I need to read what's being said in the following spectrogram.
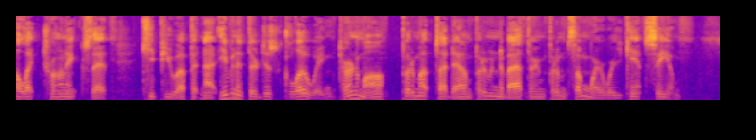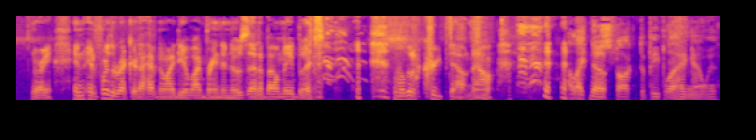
electronics that keep you up at night. Even if they're just glowing, turn them off, put them upside down, put them in the bathroom, put them somewhere where you can't see them. Right. And and for the record, I have no idea why Brandon knows that about me, but I'm a little creeped out now. I like no. to stalk the people I hang out with.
